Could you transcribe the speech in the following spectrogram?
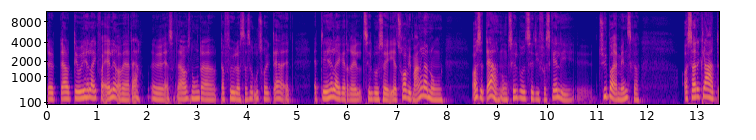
der, der, det er jo heller ikke for alle at være der. Øh, altså der er også nogen, der, der føler sig så utrygt der, at, at det heller ikke er et reelt tilbud. Så jeg tror, vi mangler nogle, også der nogle tilbud til de forskellige øh, typer af mennesker. Og så er det klart,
